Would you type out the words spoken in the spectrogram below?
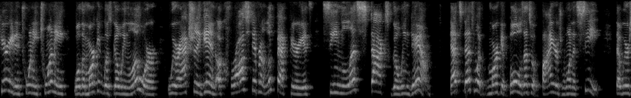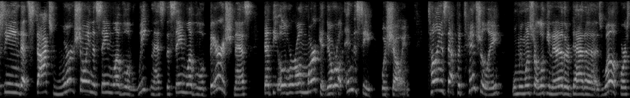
period in 2020, while the market was going lower, we were actually, again, across different look back periods, seeing less stocks going down. That's, that's what market bulls, that's what buyers want to see. That we're seeing that stocks weren't showing the same level of weakness, the same level of bearishness that the overall market, the overall indice was showing telling us that potentially, when we want to start looking at other data as well, of course,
